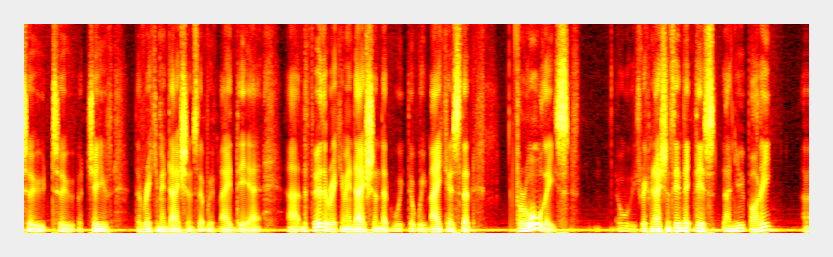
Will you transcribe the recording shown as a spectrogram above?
to, to achieve the recommendations that we've made there. Uh, the further recommendation that we, that we make is that for all these all these recommendations, there's a new body, a,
